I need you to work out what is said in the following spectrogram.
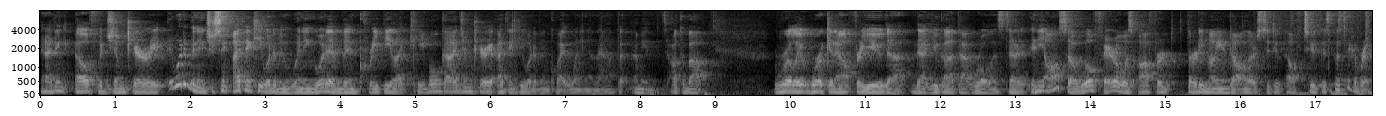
and i think elf with jim carrey it would have been interesting i think he would have been winning it would have been creepy like cable guy jim carrey i think he would have been quite winning on that but i mean talk about really working out for you that that you got that role instead. And he also, Will Ferrell was offered thirty million dollars to do Elf two. Because let's take a break.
